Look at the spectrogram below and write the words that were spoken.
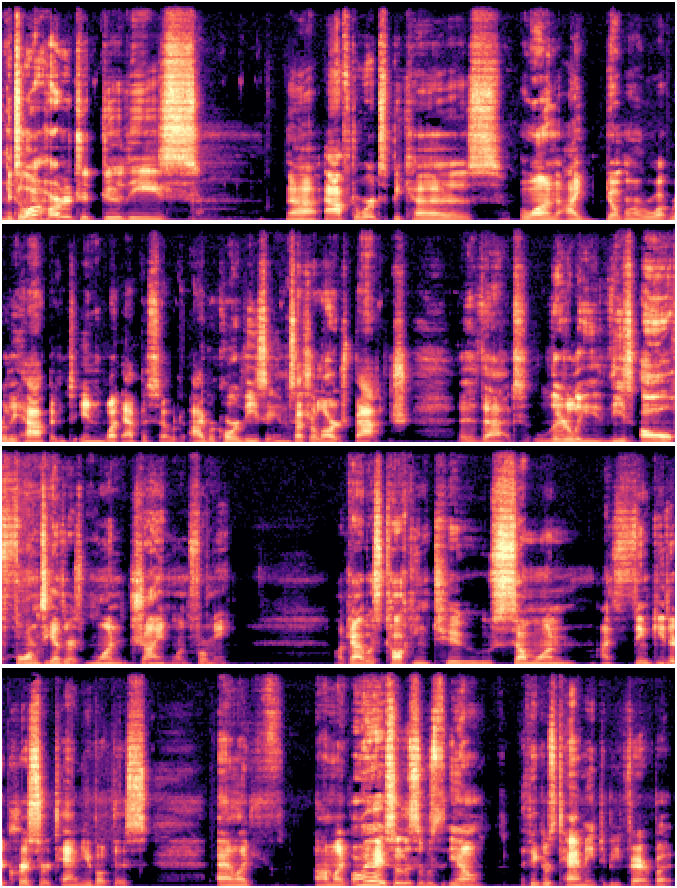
It's a lot harder to do these uh, afterwards because one, I don't remember what really happened in what episode. I record these in such a large batch that literally these all form together as one giant one for me. Like I was talking to someone, I think either Chris or Tammy about this, and like I'm like, oh hey, so this was you know, I think it was Tammy to be fair, but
